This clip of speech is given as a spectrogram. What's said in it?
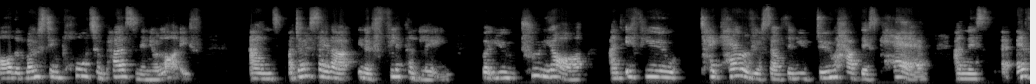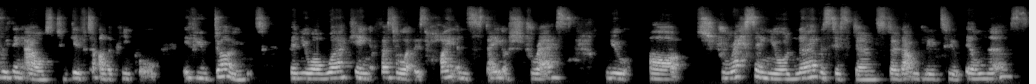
are the most important person in your life. And I don't say that, you know, flippantly, but you truly are. And if you take care of yourself, then you do have this care and this everything else to give to other people. If you don't, then you are working, first of all, at this heightened state of stress. You are stressing your nervous system, so that would lead to illness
